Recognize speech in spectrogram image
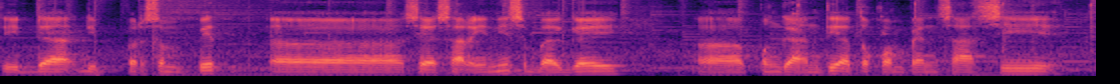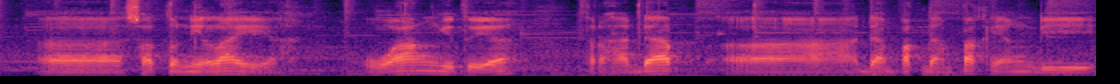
tidak dipersempit eh, CSR ini sebagai uh, pengganti atau kompensasi suatu nilai ya uang gitu ya terhadap eh, dampak-dampak yang di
